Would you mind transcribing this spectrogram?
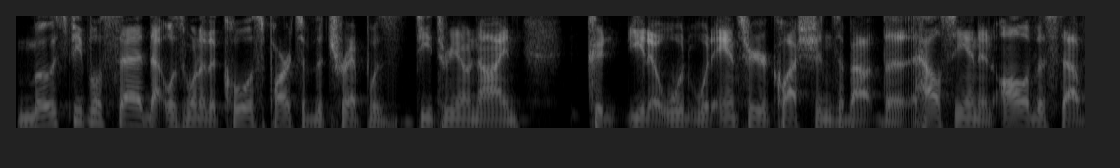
Most people said that was one of the coolest parts of the trip was D3-O9 could, you know, would, would answer your questions about the Halcyon and all of this stuff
